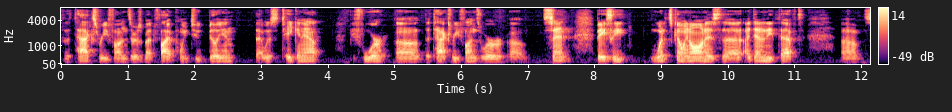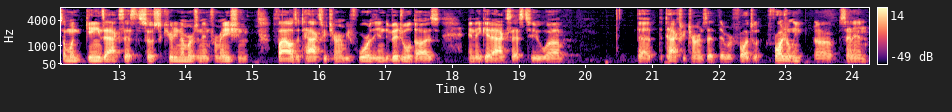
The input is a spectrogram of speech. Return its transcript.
for the tax refunds there was about 5.2 billion that was taken out before uh, the tax refunds were uh, sent. Basically what's going on is the identity theft um, someone gains access to social security numbers and information, files a tax return before the individual does, and they get access to uh, that the tax returns that they were fraudulent, fraudulently uh, sent in.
